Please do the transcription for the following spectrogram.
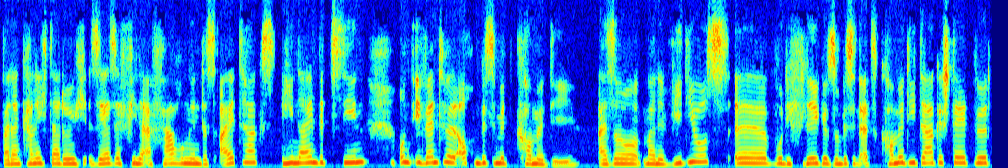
weil dann kann ich dadurch sehr, sehr viele Erfahrungen des Alltags hineinbeziehen und eventuell auch ein bisschen mit Comedy. Also meine Videos, äh, wo die Pflege so ein bisschen als Comedy dargestellt wird,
